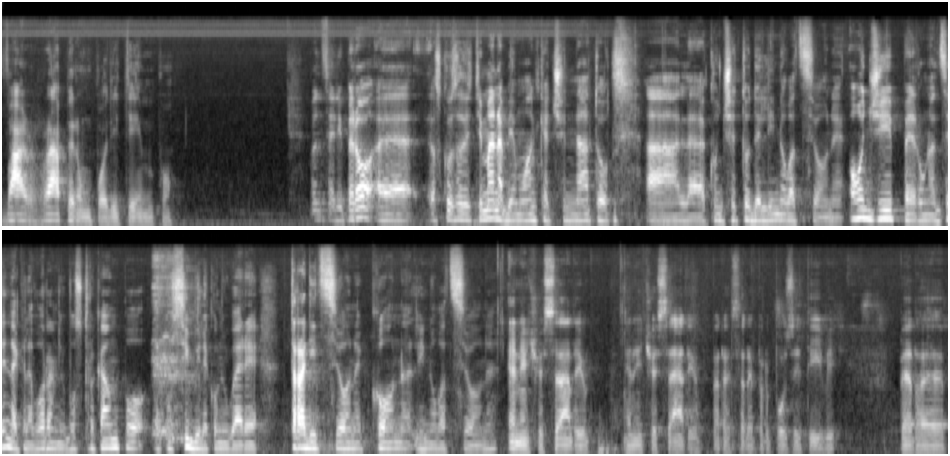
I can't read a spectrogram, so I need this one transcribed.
varrà per un po' di tempo. Panzeri, però eh, la scorsa settimana abbiamo anche accennato al concetto dell'innovazione. Oggi per un'azienda che lavora nel vostro campo è possibile coniugare tradizione con l'innovazione? È necessario, è necessario per essere propositivi. per eh,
